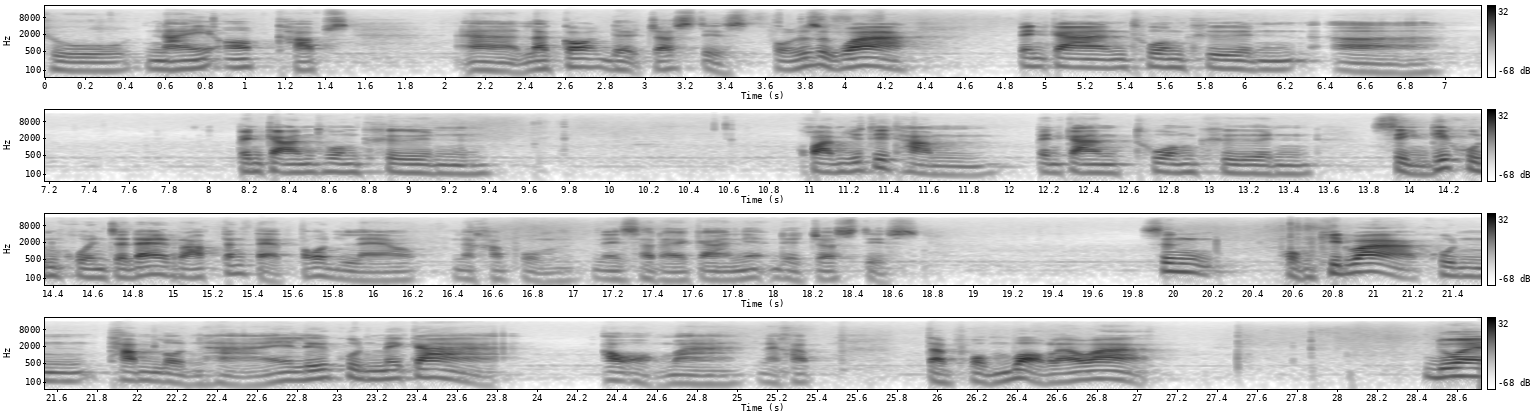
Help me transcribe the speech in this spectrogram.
to Knight of Cups แล้วก็ The Justice ผมรู้สึกว่าเป็นการทวงคืนเป็นการทวงคืน ความยุติธรรมเป็นการทวงคืนสิ่งที่คุณควรจะได้รับตั้งแต่ต้นแล้วนะครับผมในสถานการณ์เนี้ย The Justice ซึ่งผมคิดว่าคุณทำหล่นหายหรือคุณไม่กล้าเอาออกมานะครับ แต่ผมบอกแล้วว่า ด้วย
